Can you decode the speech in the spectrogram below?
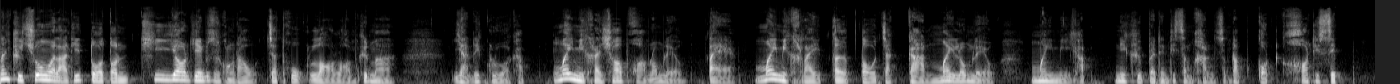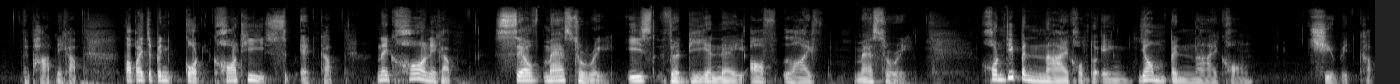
นั่นคือช่วงเวลาที่ตัวตนที่ยอดเยี่ยมที่สุดของเราจะถูกหล่อหลอมขึ้นมา อย่าได้กลัวครับ ไม่มีใครชอบความล้มเหลว แต่ไม่มีใครเติบโตจากการไม่ล้มเหลว ไม่มีครับ นี่คือประเด็นที่สำคัญสำหรับกฎข้อที่ 10 ในพาร์ทนี้ครับ ต่อไปจะเป็นกฎข้อที่ 11 ครับ ในข้อนี้ครับ self mastery is the DNA of life mastery คนที่เป็นนายของตัวเองย่อมเป็นนายของชีวิตครับ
